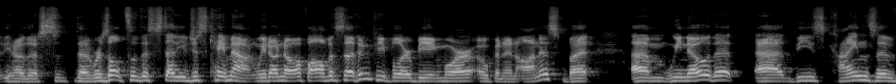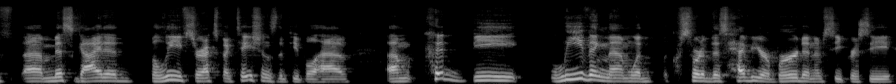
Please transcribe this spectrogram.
you know the the results of this study just came out, and we don't know if all of a sudden people are being more open and honest. But um, we know that uh, these kinds of uh, misguided beliefs or expectations that people have um, could be leaving them with sort of this heavier burden of secrecy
